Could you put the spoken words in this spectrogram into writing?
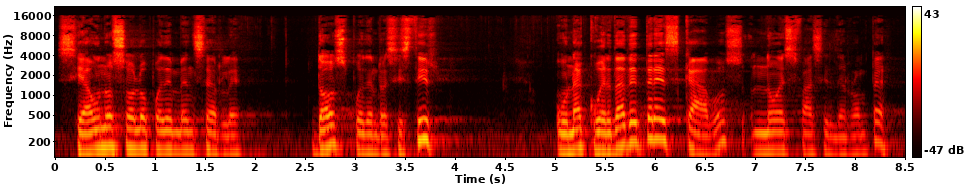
si a uno solo pueden vencerle, dos pueden resistir. Una cuerda de tres cabos no es fácil de romper.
